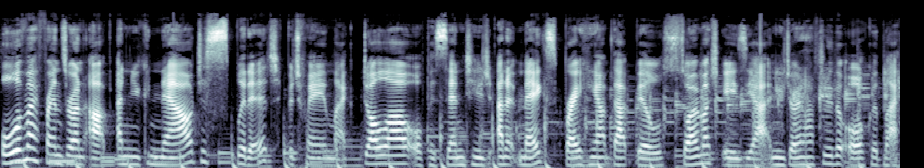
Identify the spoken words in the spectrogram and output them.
All of my friends on Up, and you can now just split it between like dollar or percentage, and it makes breaking up that bill so much easier. And you don't have to do the awkward like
